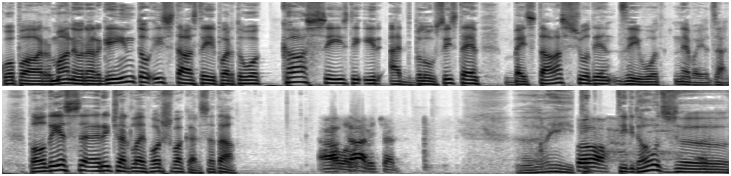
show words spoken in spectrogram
kopā ar mani un ar Gintu izstāstīja par to, kas īsti ir AdBlue sistēma, bez tās šodien dzīvot nevajadzētu. Paldies, Ričard, lai foršs vakars, tā. Ā, Tā, Ričard. Ui, tik, Oh. tik daudz uh,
